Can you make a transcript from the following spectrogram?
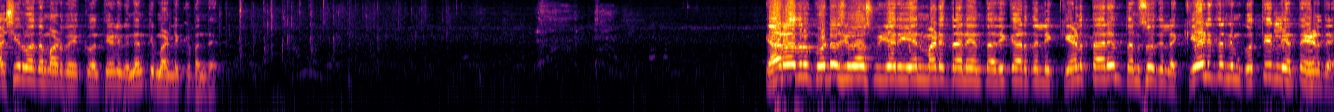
ಆಶೀರ್ವಾದ ಮಾಡಬೇಕು ಅಂತೇಳಿ ವಿನಂತಿ ಮಾಡಲಿಕ್ಕೆ ಬಂದೆ. ಯಾರಾದರೂ ಕೋಟ ಶ್ರೀನಿವಾಸ ಪೂಜಾರಿ ಏನು ಮಾಡಿದ್ದಾನೆ ಅಂತ ಅಧಿಕಾರದಲ್ಲಿ ಕೇಳ್ತಾರೆ ಅಂತ ಅನಿಸೋದಿಲ್ಲ. ಕೇಳಿದ್ರೆ ನಿಮ್ಗೆ ಗೊತ್ತಿರಲಿ ಅಂತ ಹೇಳಿದೆ.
